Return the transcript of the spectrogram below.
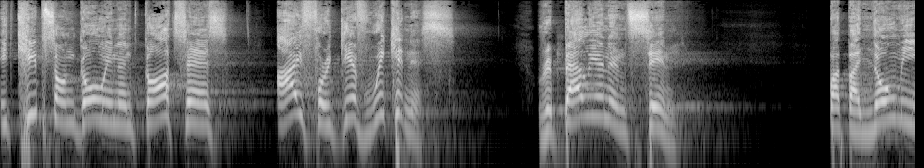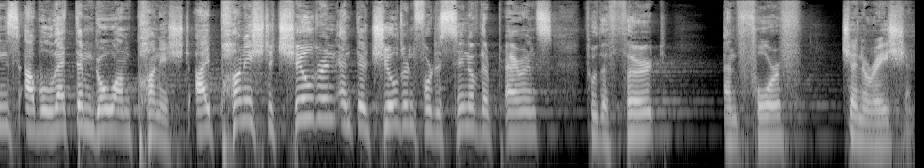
it keeps on going, and God says, I forgive wickedness, rebellion, and sin. But by no means I will let them go unpunished. I punish the children and their children for the sin of their parents to the third and fourth generation.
